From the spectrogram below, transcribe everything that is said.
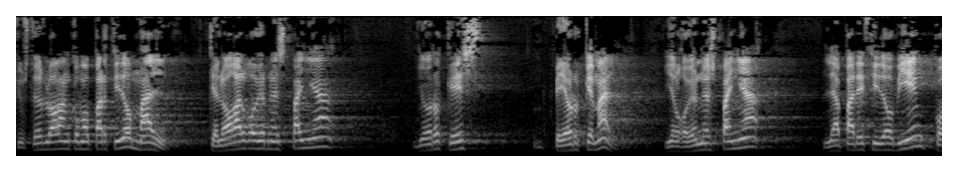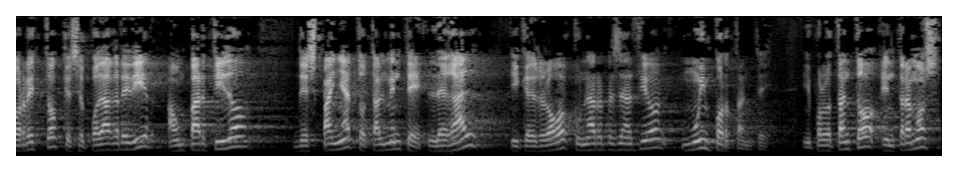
Que ustedes lo hagan como partido, mal. Que lo haga el gobierno de España, yo creo que es peor que mal. Y el gobierno de España le ha parecido bien, correcto, que se pueda agredir a un partido de España totalmente legal y que, desde luego, con una representación muy importante. Y, por lo tanto, entramos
